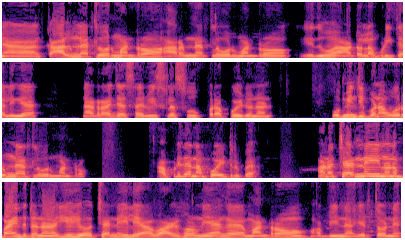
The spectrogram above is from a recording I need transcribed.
நான் கால் மணி நேரத்துல ஒரு மன்றம் அரை மணி நேரத்துல ஒரு மன்றம் எதுவும் ஆட்டோ எல்லாம் பிடிச்சாலிங்க நடராஜா சர்வீஸ்ல சூப்பரா போயிடும் நான். மிஞ்சி போனா ஒரு மணி நேரத்துல ஒரு மன்றம். அப்படிதான் நான் போயிட்டு இருப்பேன் ஆனா சென்னைன்னு பயந்துட்டேன் நான். ஐயோ சென்னையிலயா வாழ்கோம் ஏங்க மன்றம் அப்படின்னு எடுத்தோடனே.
